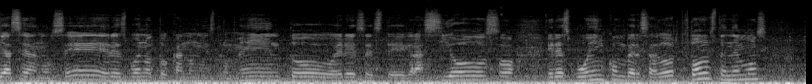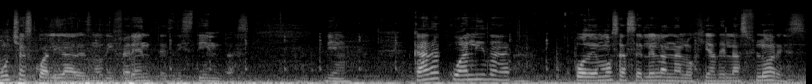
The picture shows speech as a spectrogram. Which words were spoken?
ya sea, no sé, eres bueno tocando un instrumento, eres este, gracioso, eres buen conversador, todos tenemos muchas cualidades, ¿no? Diferentes, distintas. Bien, cada cualidad podemos hacerle la analogía de las flores.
